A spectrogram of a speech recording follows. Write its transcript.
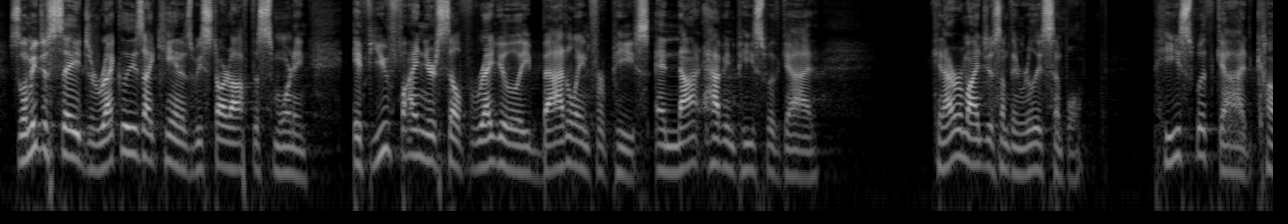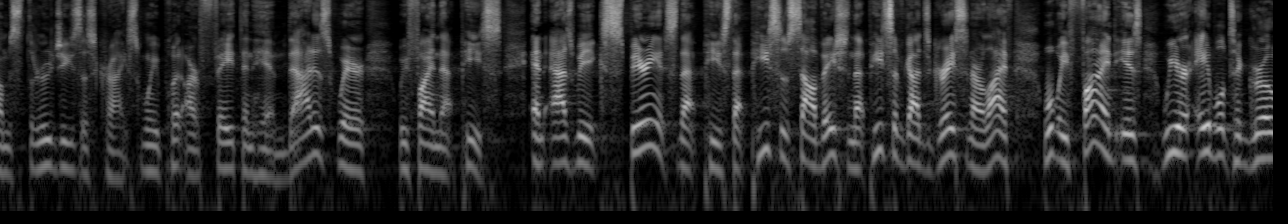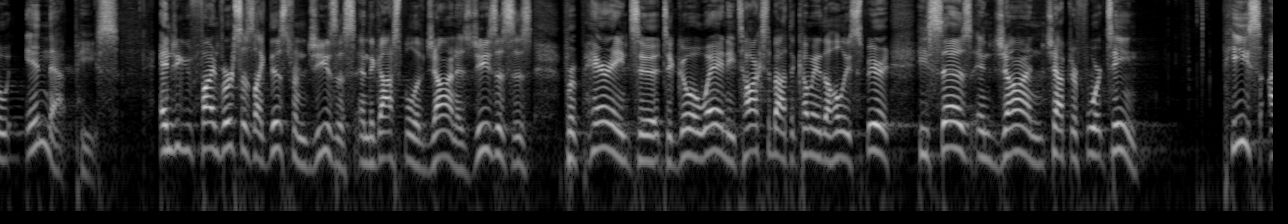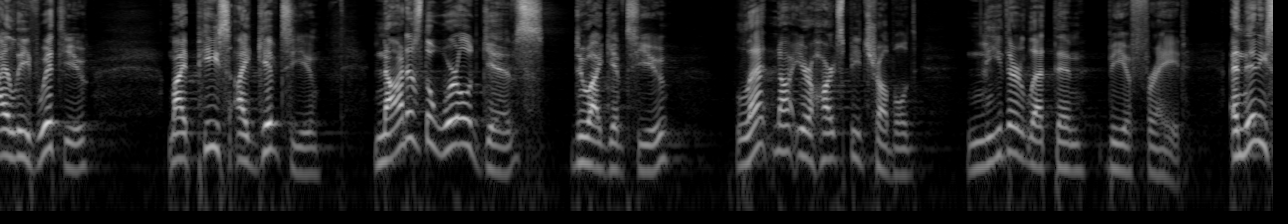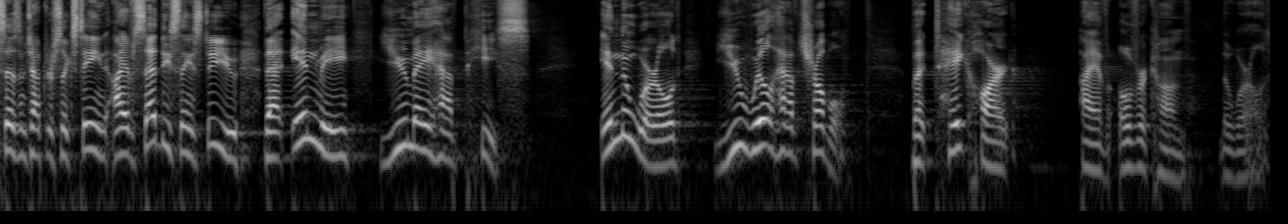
So let me just say directly as I can as we start off this morning if you find yourself regularly battling for peace and not having peace with God, can I remind you of something really simple? Peace with God comes through Jesus Christ when we put our faith in Him. That is where we find that peace. And as we experience that peace, that peace of salvation, that peace of God's grace in our life, what we find is we are able to grow in that peace. And you find verses like this from Jesus in the Gospel of John as Jesus is preparing to, to go away and he talks about the coming of the Holy Spirit. He says in John chapter 14, Peace I leave with you, my peace I give to you. Not as the world gives, do I give to you. Let not your hearts be troubled, neither let them be afraid. And then he says in chapter 16, I have said these things to you that in me you may have peace. In the world you will have trouble, but take heart, I have overcome the world.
